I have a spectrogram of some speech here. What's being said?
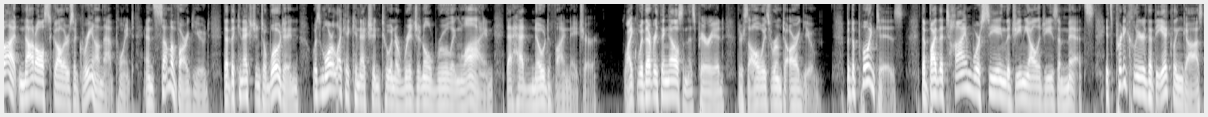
But not all scholars agree on that point, and some have argued that the connection to Woden was more like a connection to an original ruling line that had no divine nature. Like with everything else in this period, there's always room to argue. But the point is that by the time we're seeing the genealogies and myths, it's pretty clear that the Iclingas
